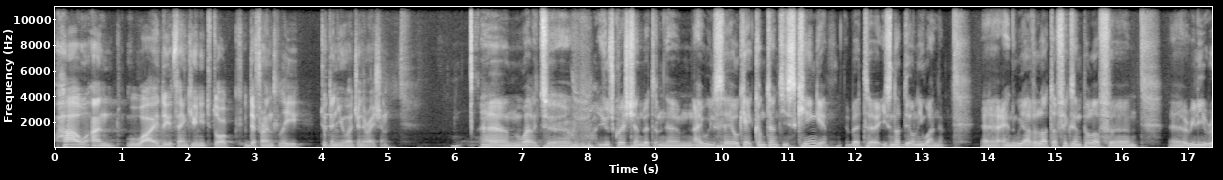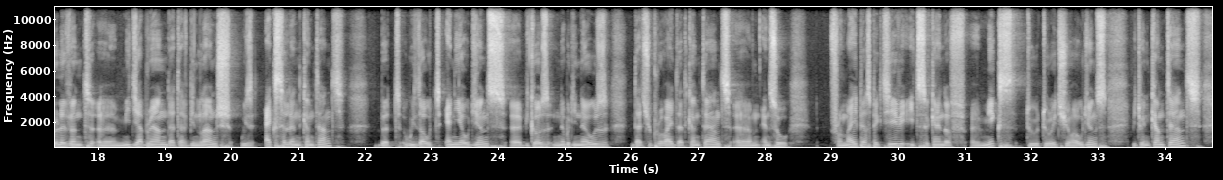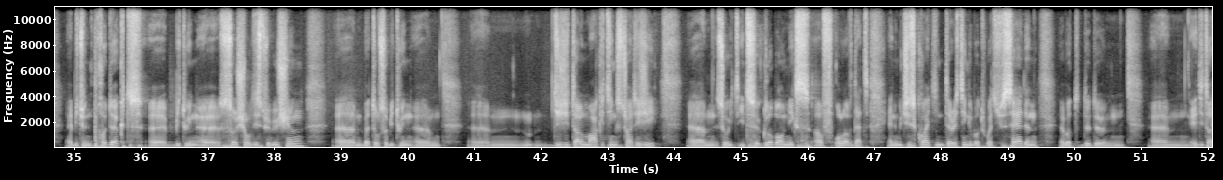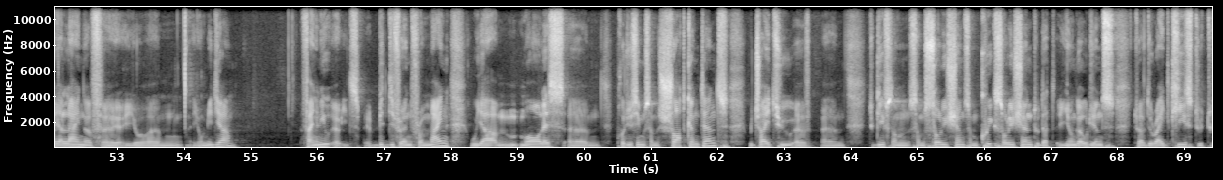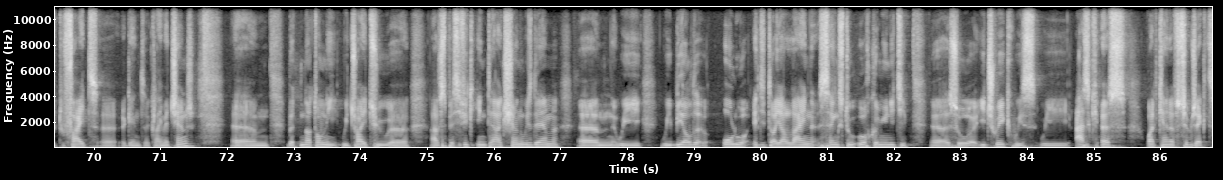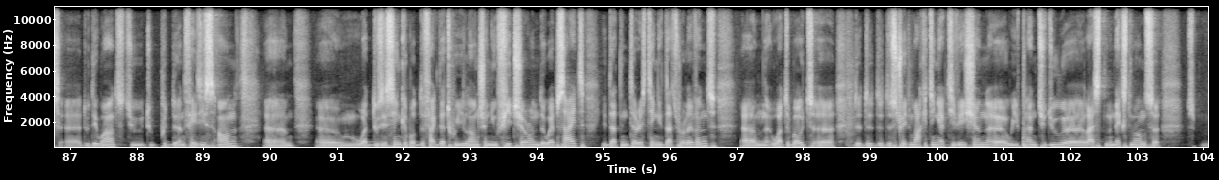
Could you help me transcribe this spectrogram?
how and why do you think you need to talk differently to the newer generation? Um, well, it's a huge question, but um, I will say, okay, content is king, but uh, it's not the only one. Uh, and we have a lot of example of uh, uh really relevant uh, media brand that have been launched with excellent content, but without any audience uh, because nobody knows that you provide that content. Um, and so from my perspective, it's a kind of a mix to, to reach your audience between content, uh, between product, uh, between uh, social distribution, um, but also between um, um, digital marketing strategy. Um, so it, it's a global mix of all of that, and which is quite interesting about what you said and about the, the um, editorial line of uh, your um, your media finally, uh, it's a bit different from mine. We are more or less um, producing some short content. We try to uh, um, to give some some solution, some quick solution to that young audience to have the right keys to to, to fight uh, against climate change. Um, but not only we try to uh, have specific interaction with them. Um, we we build all our editorial line thanks to our community. Uh, so uh, each week we, we ask us what kind of subject uh, do they want to, to put the emphasis on? Um, um, what do they think about the fact that we launch a new feature on the website? Is that interesting? Is that relevant? Um, what about uh, the, the, the, street marketing activation uh, we plan to do uh, last next month?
